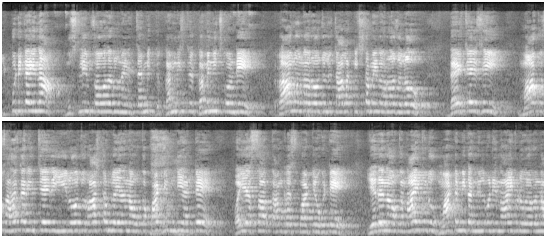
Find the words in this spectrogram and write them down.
ఇప్పటికైనా ముస్లిం సోదరులు గమనించు గమనించుకోండి. రానున్న రోజులు చాలా క్లిష్టమైన రోజులు. దయచేసి మాకు సహకరించేది ఈ రోజు రాష్ట్రంలో ఏదైనా ఒక పార్టీ ఉంది అంటే వైఎస్ఆర్ కాంగ్రెస్ పార్టీ ఒకటే. ఏదైనా ఒక నాయకుడు మాట మీద నిలబడి నాయకుడు ఎవరైనా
